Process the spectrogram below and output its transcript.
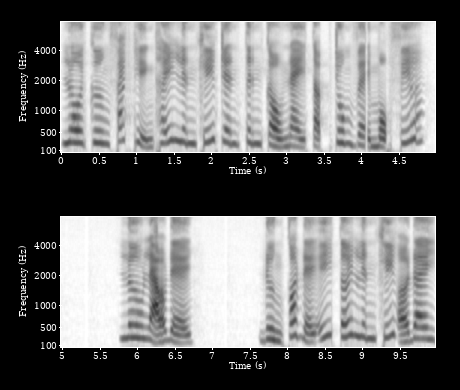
lôi cương phát hiện thấy linh khí trên tinh cầu này tập trung về một phía. Lưu lão đệ, đừng có để ý tới linh khí ở đây.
